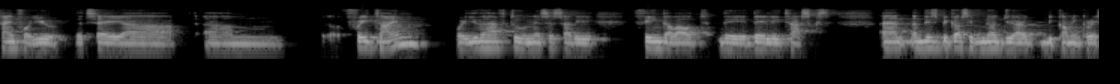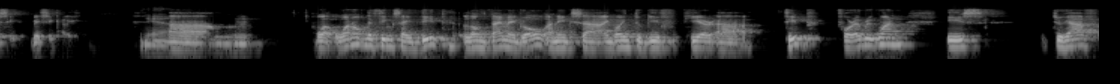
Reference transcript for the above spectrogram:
time for you. Let's say uh, um, free time where you don't have to necessarily think about the daily tasks. And, and this is because if not, you are becoming crazy, basically. Yeah. Um, well, one of the things I did a long time ago, and it's, uh, I'm going to give here a tip for everyone, is to have,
